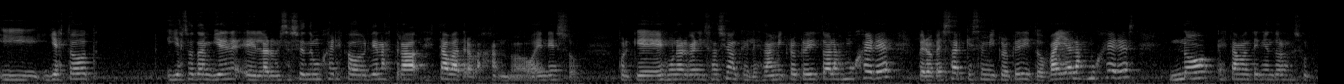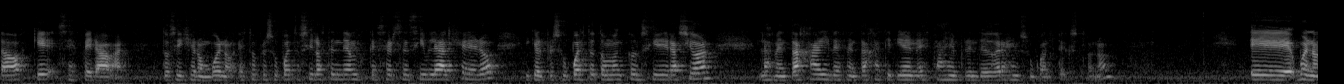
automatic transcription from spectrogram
Y, esto, y esto también eh, la Organización de Mujeres Caboverdianas estaba trabajando en eso, porque es una organización que les da microcrédito a las mujeres, pero a pesar que ese microcrédito vaya a las mujeres, no está manteniendo los resultados que se esperaban. Entonces dijeron, bueno, estos presupuestos sí los tendremos que ser sensibles al género y que el presupuesto tome en consideración las ventajas y desventajas que tienen estas emprendedoras en su contexto. ¿no? Eh, bueno,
